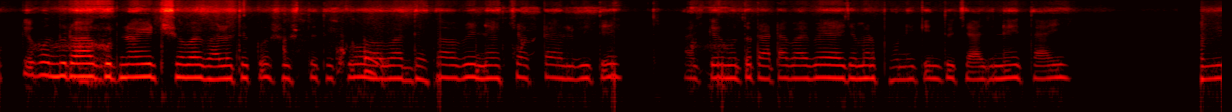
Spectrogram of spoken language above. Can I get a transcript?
ওকে বন্ধুরা, গুড নাইট, সবাই ভালো থেকো, সুস্থ থেকো, আবার দেখা হবে নেক্সট একটা এলবিতে আজকের মতো টাটা বাই বাই আজ আমার ফোনে কিন্তু চার্জ নেই, তাই আমি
